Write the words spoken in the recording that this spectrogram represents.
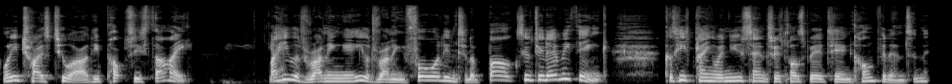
When he tries too hard, he pops his thigh. Like he was running, he was running forward into the box. He was doing everything because he's playing with a new sense of responsibility and confidence, and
